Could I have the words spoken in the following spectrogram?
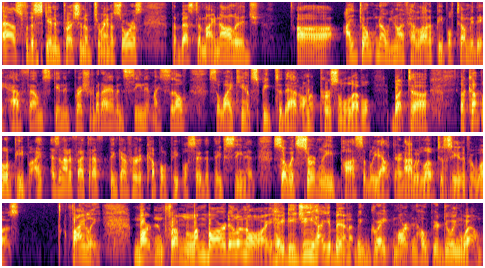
As for the skin impression of Tyrannosaurus, the best of my knowledge, Uh, I don't know. You know, I've had a lot of people tell me they have found skin impression, but I haven't seen it myself, so I can't speak to that on a personal level. But uh, a couple of people, I, as a matter of fact, I think I've heard a couple of people say that they've seen it. So it's certainly possibly out there, and I would love to see it if it was. Finally, Martin from Lombard, Illinois. Hey, DG, how you been? I've been great, Martin. Hope you're doing well.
